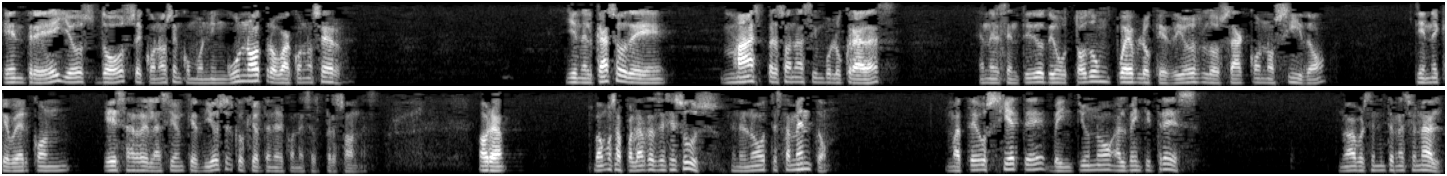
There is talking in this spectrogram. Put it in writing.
entre ellos dos se conocen como ningún otro va a conocer. Y en el caso de más personas involucradas, en el sentido de todo un pueblo que Dios los ha conocido, tiene que ver con esa relación que Dios escogió tener con esas personas. Ahora, vamos a palabras de Jesús en el Nuevo Testamento. Mateo 7, 21 al 23. Nueva versión internacional.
